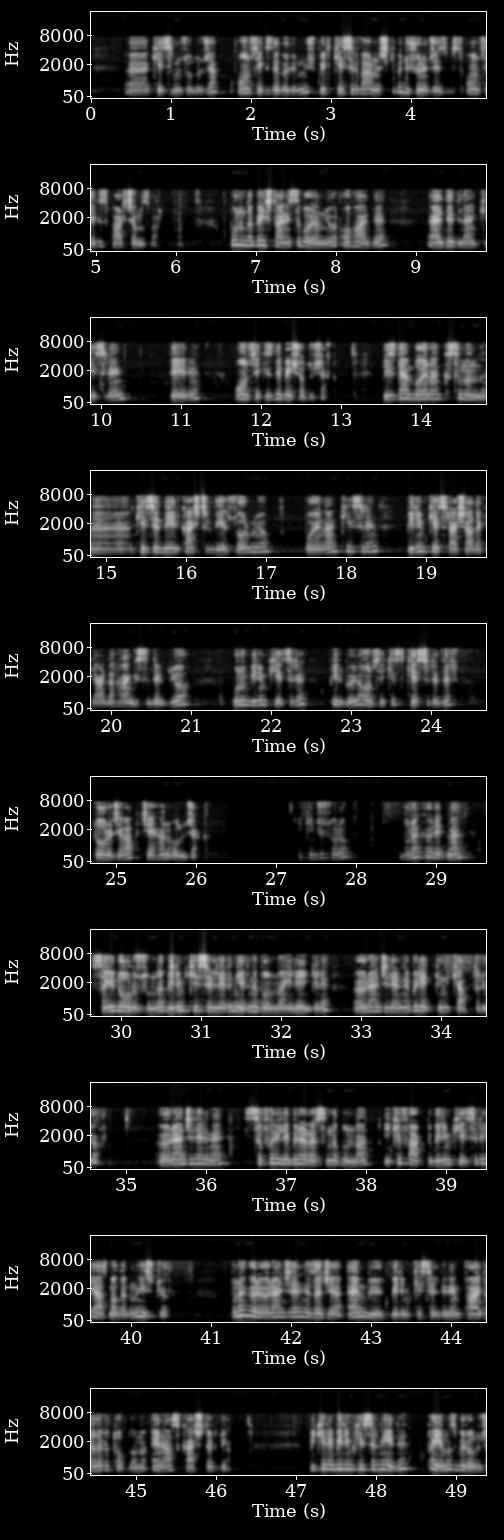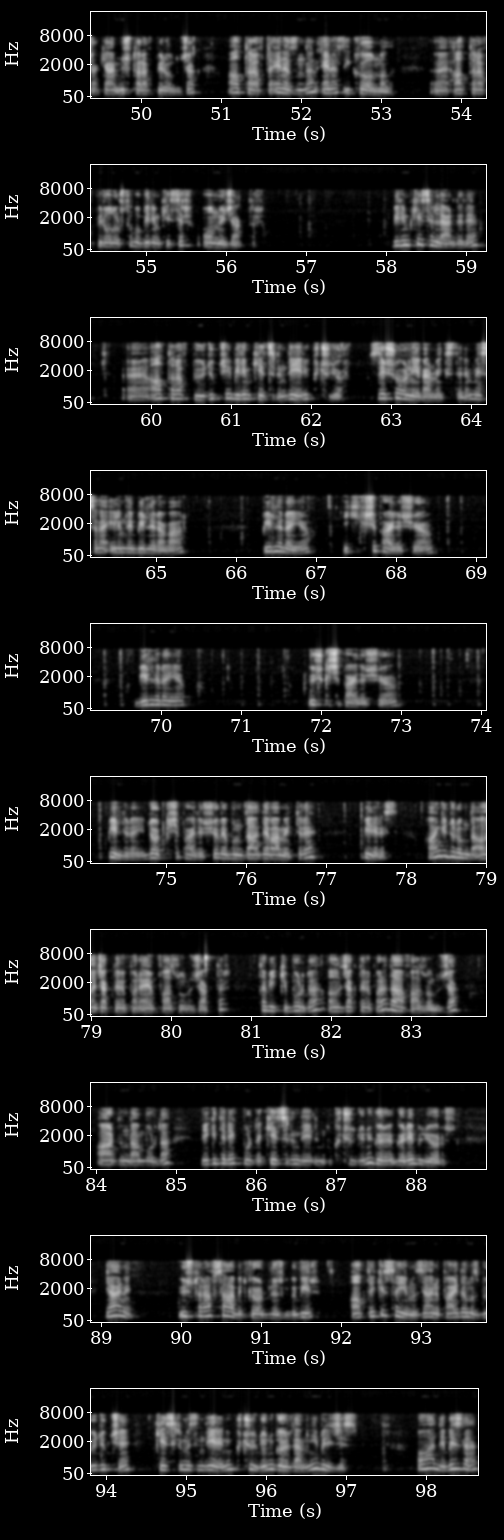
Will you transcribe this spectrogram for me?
e, kesimimiz olacak? 18'de bölünmüş bir kesir varmış gibi düşüneceğiz biz. 18 parçamız var. Bunun da 5 tanesi boyanıyor. O halde elde edilen kesirin değeri 18'de 5 olacak. Bizden boyanan kısmın e, kesir değeri kaçtır diye sormuyor. Boyanan kesirin birim kesiri aşağıdakilerden hangisidir diyor. Bunun birim kesiri 1 bölü 18 kesiridir. Doğru cevap Ceyhan olacak. İkinci soru. Burak öğretmen sayı doğrusunda birim kesirlerin yerini bulma ile ilgili öğrencilerine bir etkinlik yaptırıyor. Öğrencilerine 0 ile 1 arasında bulunan iki farklı birim kesiri yazmalarını istiyor. Buna göre öğrencilerin yazacağı en büyük birim kesirlerin paydaları toplamı en az kaçtır diyor. Bir kere birim kesir neydi? Payımız 1 olacak. Yani üst taraf 1 olacak. Alt tarafta en azından en az 2 olmalı. E, alt taraf 1 olursa bu birim kesir olmayacaktır. Birim kesirlerde de e, alt taraf büyüdükçe birim kesirin değeri küçülüyor. Size şu örneği vermek isterim. Mesela elimde 1 lira var. 1 lirayı 2 kişi paylaşıyor. 1 lirayı 3 kişi paylaşıyor. 1 lirayı 4 kişi paylaşıyor ve bunu daha devam ettirebiliriz. Hangi durumda alacakları para en fazla olacaktır? Tabii ki burada alacakları para daha fazla olacak. Ardından burada ve giderek burada kesirin değerinin küçüldüğünü göre, görebiliyoruz. Yani üst taraf sabit gördüğünüz gibi 1. Alttaki sayımız yani paydamız büyüdükçe kesirimizin değerinin küçüldüğünü gözlemleyebileceğiz. O halde bizden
